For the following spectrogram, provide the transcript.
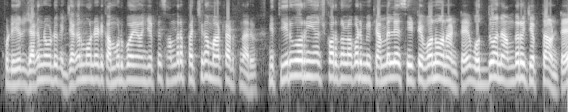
ఇప్పుడు ఈ జగన్ జగన్మోహన్ రెడ్డికి అమ్ముడు పోయామని చెప్పేసి అందరూ పచ్చిగా మాట్లాడుతున్నారు. మీ తిరువూరు నియోజకవర్గంలో కూడా మీకు ఎమ్మెల్యే సీట్ ఇవ్వను అని అంటే వద్దు అని అందరూ చెప్తా ఉంటే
